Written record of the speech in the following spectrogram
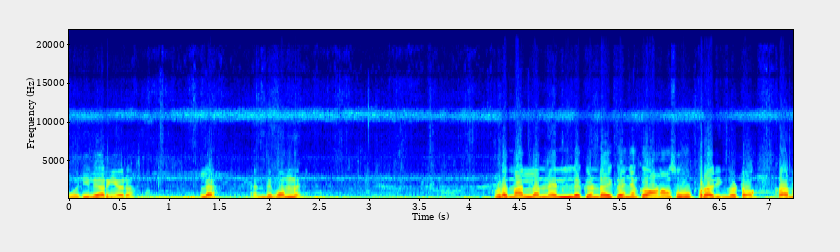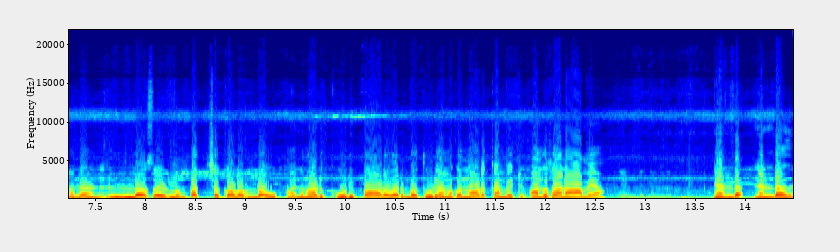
കൂറ്റിയിൽ ഇറങ്ങി വരാം. അല്ലേ? എന്തെങ്കിലും ഒന്ന് ഇവിടെ നല്ല നെല്ലൊക്കെ ഉണ്ടായി കഴിഞ്ഞാൽ കാണാൻ സൂപ്പറായിരിക്കും കേട്ടോ. കാരണം എല്ലാ സൈഡിലും പച്ച കളർ ഉണ്ടാവും. അതിന് നടുക്കൂടി പാടവരമ്പത്തൂടി നമുക്ക് നടക്കാൻ പറ്റും. അതെന്താ സാധനം? ആമയാ? ഞണ്ട് ഞണ്ട്. അത്?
